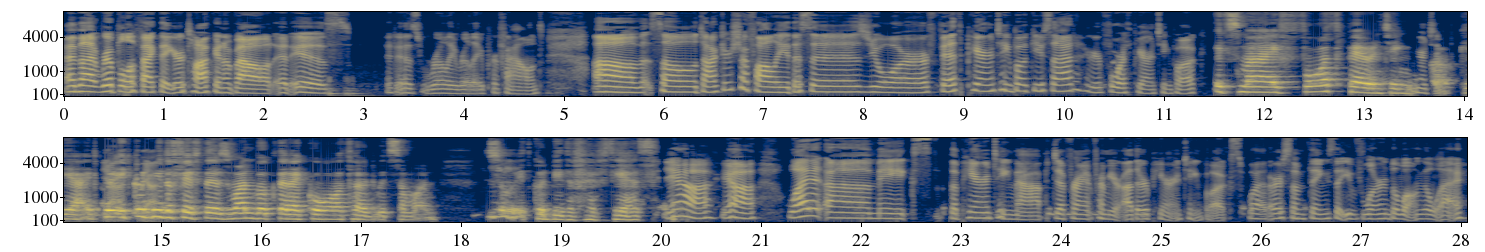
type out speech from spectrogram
and that ripple effect that you're talking about it is it is really, really profound. Um, so, Dr. Shefali, this is your fifth parenting book, you said, or your fourth parenting book? It's my fourth parenting book. Yeah, it, yeah, it could yeah. be the fifth. There's one book that I co authored with someone. So mm-hmm. it could be the fifth, yes. Yeah, yeah. What uh, makes the parenting map different from your other parenting books? What are some things that you've learned along the way?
